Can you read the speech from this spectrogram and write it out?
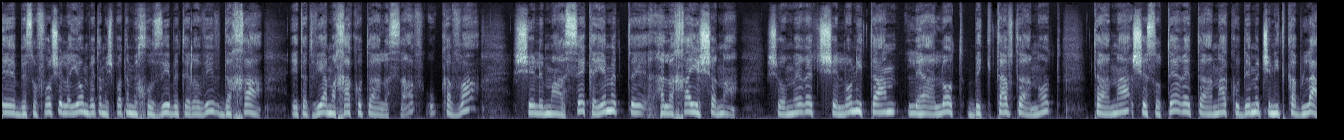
אה, בסופו של היום בית המשפט המחוזי בתל אביב דחה את התביעה, מחק אותה על הסף. הוא קבע שלמעשה קיימת אה, הלכה ישנה, שאומרת שלא ניתן להעלות בכתב טענות טענה שסותרת טענה קודמת שנתקבלה.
